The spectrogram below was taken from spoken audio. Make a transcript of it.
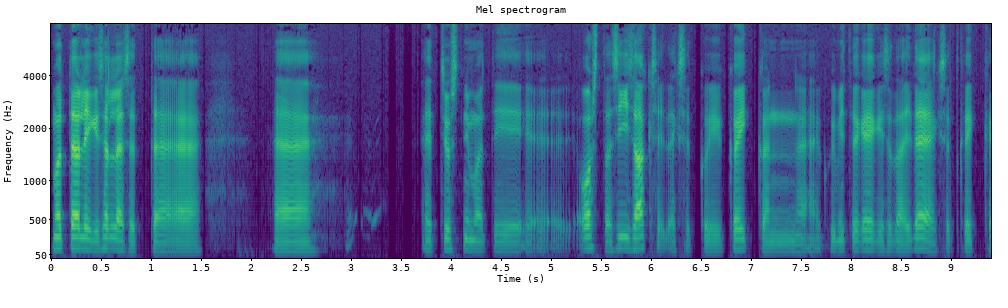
mõte oligi selles, et eh, et just niimoodi osta siis aktsiaid, eks, et kui kõik on, kui mitte keegi seda ei tee, eks, et kõik,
